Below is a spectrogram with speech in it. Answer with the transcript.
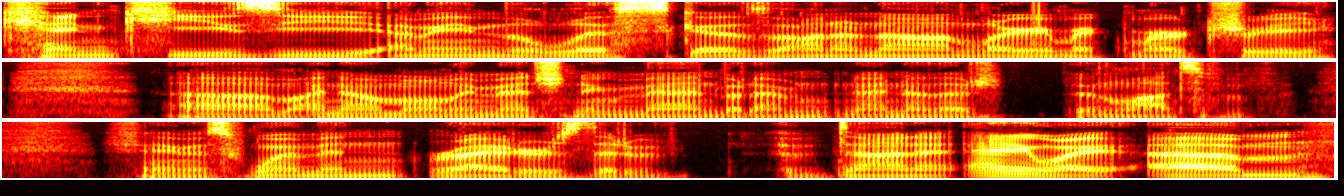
Ken Kesey. I mean, the list goes on and on. Larry McMurtry. Um, I know I'm only mentioning men, but I'm, i know there's been lots of famous women writers that have, have done it. Anyway, um,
